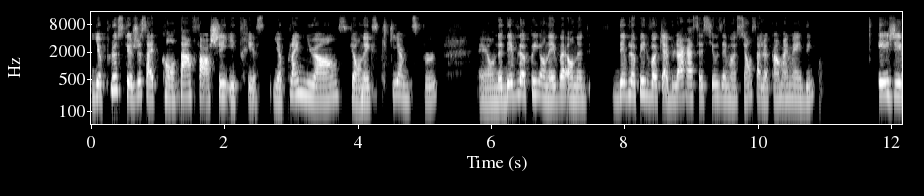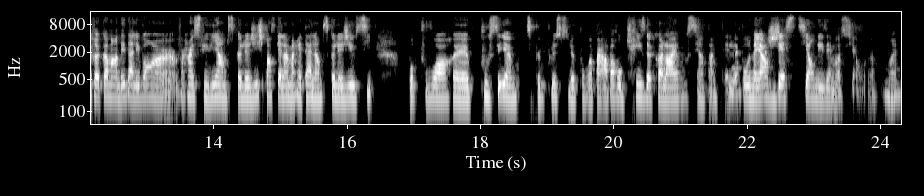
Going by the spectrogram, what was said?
y a plus que juste être content, fâché et triste. Il y a plein de nuances, puis on a expliqué un petit peu. Euh, on a développé, on a, on a développé le vocabulaire associé aux émotions. Ça l'a quand même aidé. Et j'ai recommandé d'aller voir un, faire un suivi en psychologie. Je pense que la mère était allée en psychologie aussi pour pouvoir euh, pousser un petit peu plus là, pour, par rapport aux crises de colère aussi en tant que telle, pour une meilleure gestion des émotions. Mm-hmm.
